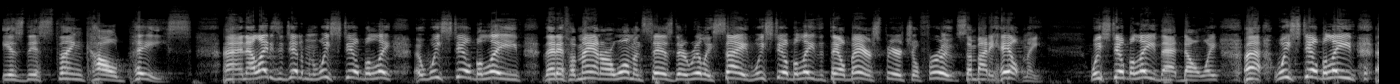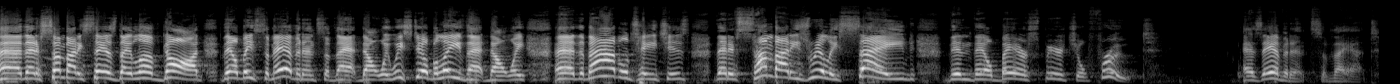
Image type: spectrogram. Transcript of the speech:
is this thing called peace. Uh, now, ladies and gentlemen, we still believe we still believe that if a man or a woman says they're really saved, we still believe that they'll bear spiritual fruit. Somebody help me. We still believe that, don't we? Uh, we still believe uh, that if somebody says they love God, there'll be some evidence of that, don't we? We still believe that, don't we? Uh, the Bible teaches that if somebody's really saved, then they'll bear spiritual fruit as evidence of that.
